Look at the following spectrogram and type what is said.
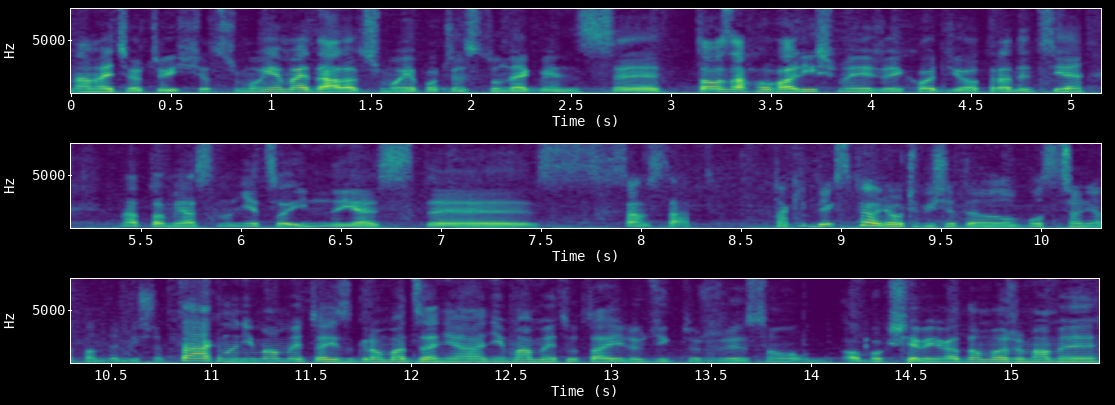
Na mecie oczywiście otrzymuje medal, otrzymuje poczęstunek, więc e, to zachowaliśmy, jeżeli chodzi o tradycję, natomiast no, nieco inny jest sam start. Taki bieg spełnia oczywiście te obostrzenia pandemiczne. Tak, no nie mamy tutaj zgromadzenia, nie mamy tutaj ludzi, którzy są obok siebie. Wiadomo, że mamy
